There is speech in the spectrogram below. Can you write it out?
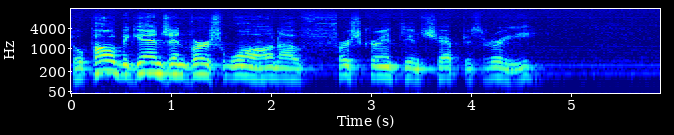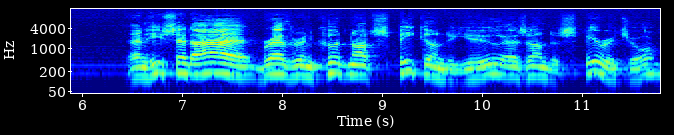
So Paul begins in verse 1 of 1 Corinthians chapter 3. And he said, I, brethren, could not speak unto you as unto spiritual,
